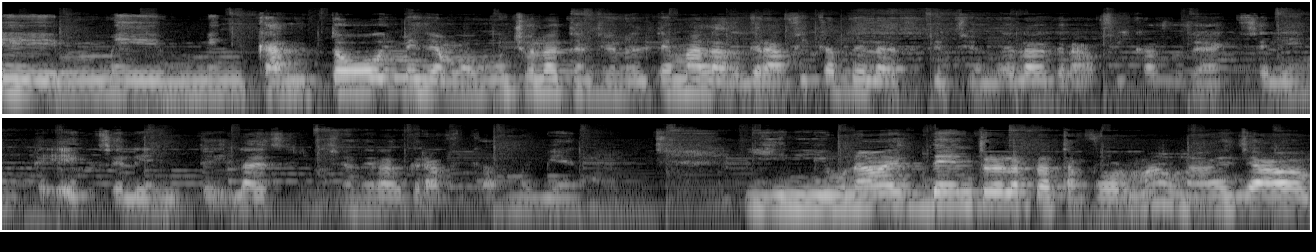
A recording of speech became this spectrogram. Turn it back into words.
eh, me, encantó y me llamó mucho la atención el tema de las gráficas, de la descripción de las gráficas, o sea, excelente, excelente la descripción de las gráficas, muy bien. Y una vez dentro de la plataforma, una vez ya,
